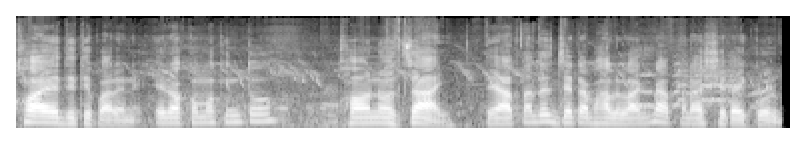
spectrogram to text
খাওয়াই দিতে পারেন। এরকমও কিন্তু খাওয়ানো যায়। তাই আপনাদের যেটা ভালো লাগবে, আপনারা সেটাই করবেন।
